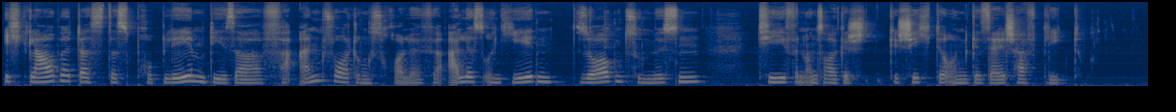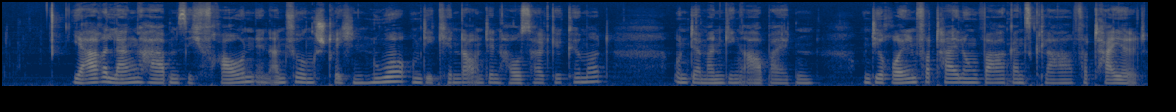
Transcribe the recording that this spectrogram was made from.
Ich glaube, dass das Problem dieser Verantwortungsrolle für alles und jeden sorgen zu müssen, tief in unserer Gesch Geschichte und Gesellschaft liegt. Jahrelang haben sich Frauen in Anführungsstrichen nur um die Kinder und den Haushalt gekümmert und der Mann ging arbeiten. Und die Rollenverteilung war ganz klar verteilt.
